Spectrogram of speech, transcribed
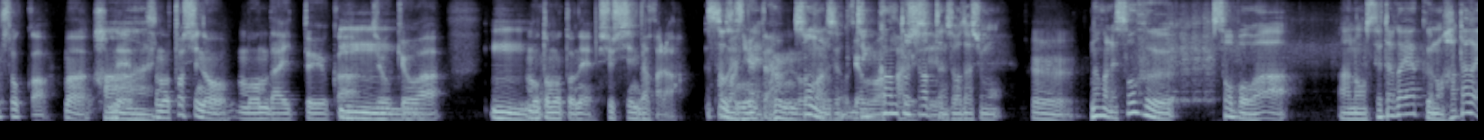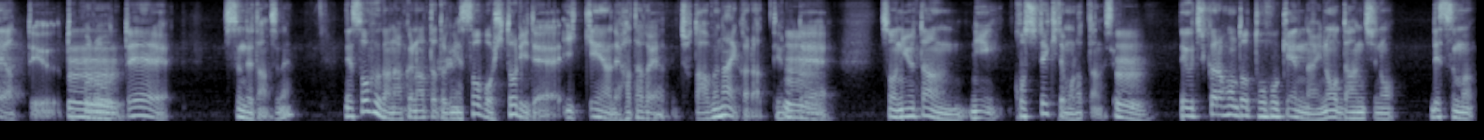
ん、そっか。まあ、ね、はい、その都市の問題というか、状況は、もともとね、出身だから。そうですね。そうなんですよ。実感としてあったんですよ、私も。うん。なんかね、祖父、祖母は、あの、世田谷区の幡ヶ谷っていうところで住んでたんですね。で、祖父が亡くなった時に祖母一人で一軒家で幡ヶ谷ちょっと危ないからっていうので、うん、そのニュータウンに越してきてもらったんですよ。うん、で、うちから本当徒歩圏内の団地の、で住む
